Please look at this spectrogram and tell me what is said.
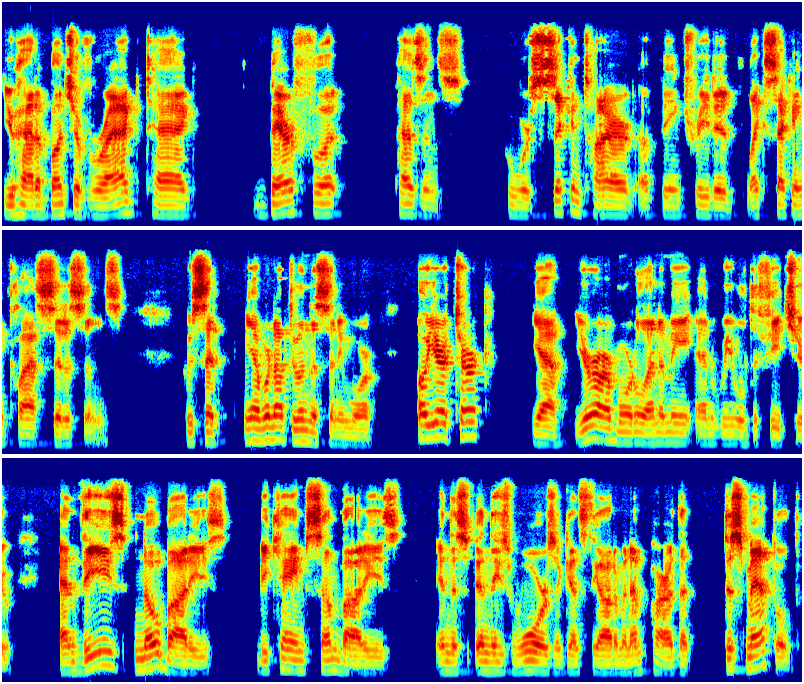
You had a bunch of ragtag, barefoot peasants who were sick and tired of being treated like second class citizens, who said, Yeah, we're not doing this anymore. Oh, you're a Turk? Yeah, you're our mortal enemy and we will defeat you. And these nobodies became somebodies in this in these wars against the Ottoman Empire that dismantled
